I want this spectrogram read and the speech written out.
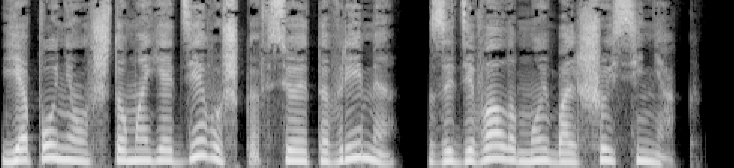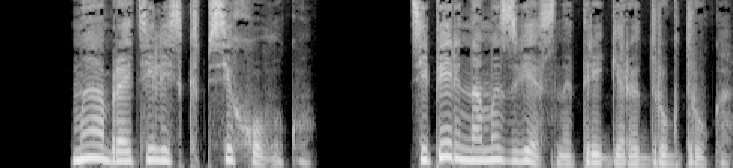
Я понял, что моя девушка все это время задевала мой большой синяк. Мы обратились к психологу. Теперь нам известны триггеры друг друга.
